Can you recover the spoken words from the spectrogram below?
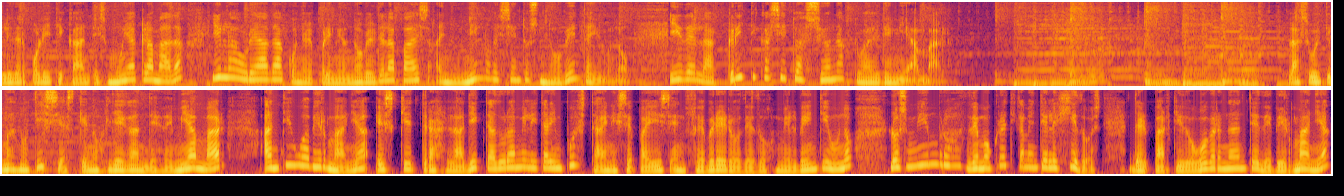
líder política antes muy aclamada y laureada con el Premio Nobel de la Paz en 1991, y de la crítica situación actual de Myanmar. Las últimas noticias que nos llegan desde Myanmar, antigua Birmania, es que tras la dictadura militar impuesta en ese país en febrero de 2021, los miembros democráticamente elegidos del partido gobernante de Birmania,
